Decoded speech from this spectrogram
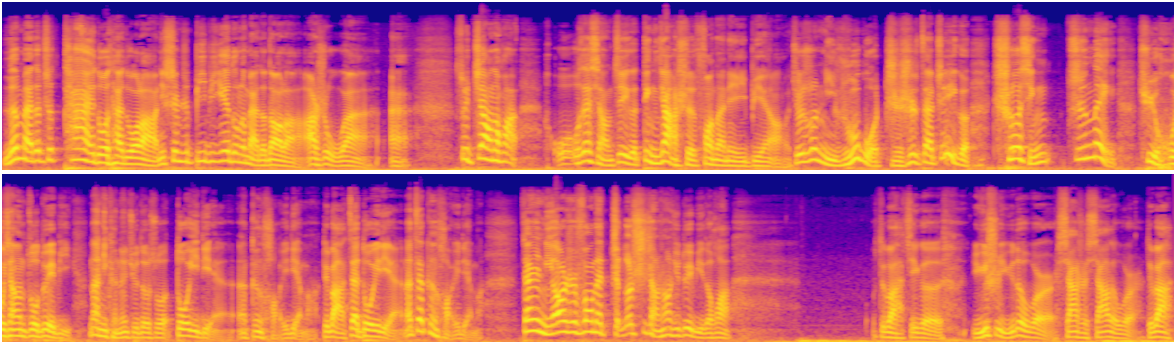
能买的车太多太多了，你甚至 BBA 都能买得到了，二十五万，哎，所以这样的话。我我在想，这个定价是放在那一边啊，就是说你如果只是在这个车型之内去互相做对比，那你可能觉得说多一点呃更好一点嘛，对吧？再多一点，那再更好一点嘛。但是你要是放在整个市场上去对比的话，对吧？这个鱼是鱼的味儿，虾是虾的味儿，对吧？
